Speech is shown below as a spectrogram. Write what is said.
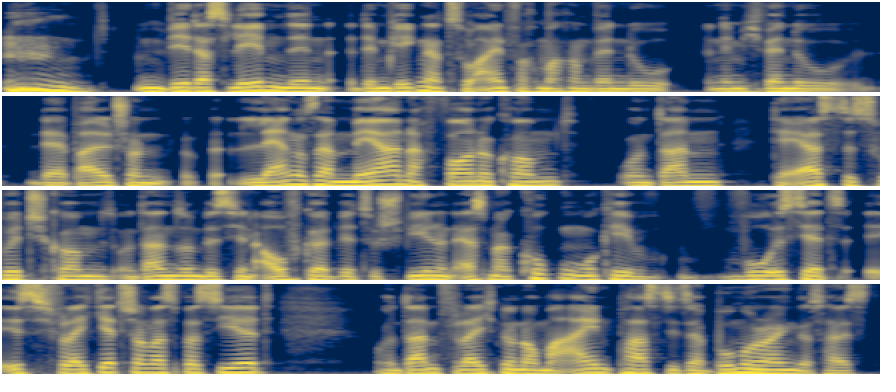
wir das Leben den, dem Gegner zu einfach machen, wenn du, nämlich wenn du der Ball schon langsam mehr nach vorne kommt und dann der erste Switch kommt und dann so ein bisschen aufgehört wird zu spielen und erstmal gucken, okay, wo ist jetzt, ist vielleicht jetzt schon was passiert und dann vielleicht nur noch mal ein Pass, dieser Boomerang, das heißt,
